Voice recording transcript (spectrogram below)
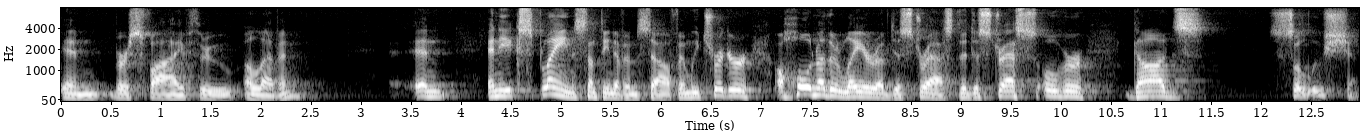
in verse 5 through 11. And and he explains something of himself, and we trigger a whole nother layer of distress the distress over God's solution.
